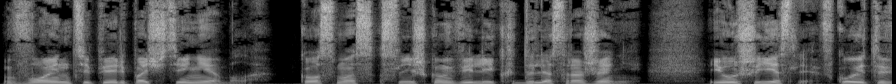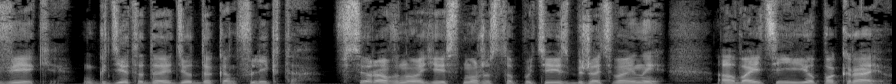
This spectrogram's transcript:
Войн теперь почти не было. Космос слишком велик для сражений. И уж если в кои-то веке где-то дойдет до конфликта, все равно есть множество путей избежать войны, обойти ее по краю,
